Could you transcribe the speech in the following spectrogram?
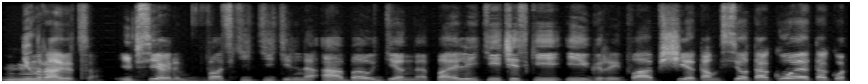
Не нравится. И все восхитительно, обалденно, политические игры, вообще там все такое, такое.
